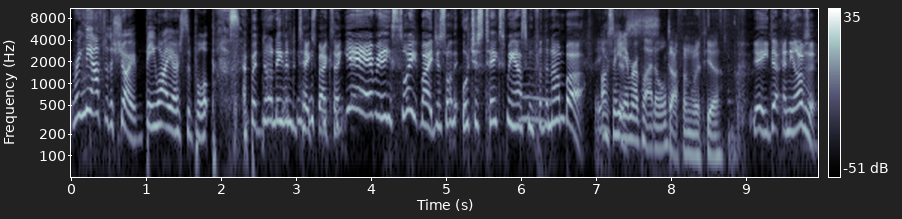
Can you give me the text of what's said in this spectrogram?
ring me after the show. BYO support person. But not even to text back saying, "Yeah, everything's sweet, mate." Just want, or just text me asking for the number. Oh, so he didn't reply at all. Stuffing with you. Yeah, he do, and he loves it.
